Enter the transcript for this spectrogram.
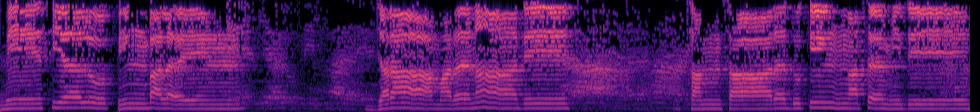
මේ සියලු පින් බලයෙන් ජරා මරණාදී සංසාර දුකින් අත මිදී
